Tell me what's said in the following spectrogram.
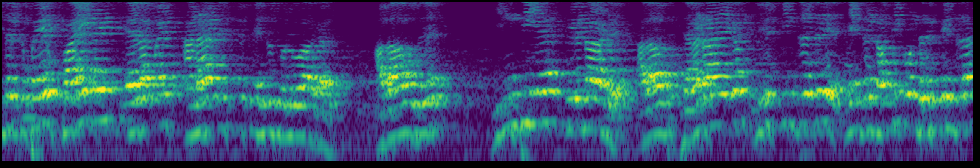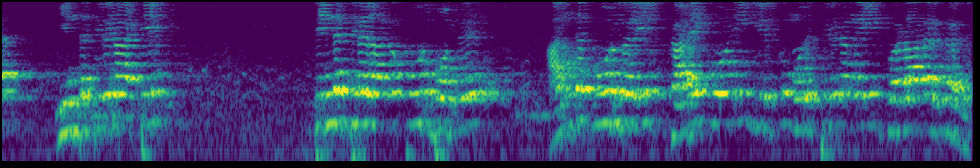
இதற்கு பெயர் ஃபைனைட் எலமெண்ட் அனாலிசிஸ் என்று சொல்லுவார்கள். அதாவது இந்திய திருநாடு அதாவது ஜனநாயகம் இருக்கின்றது என்று நம்பிக்கொண்டிருக்கின்ற இந்த திருநாட்டில் சின்ன சின்னதாக கூறு போட்டு அந்த கூறுகளில் கடைக்கோடி இருக்கும் ஒரு திருநங்கையின் குரலாக இருக்கிறது.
